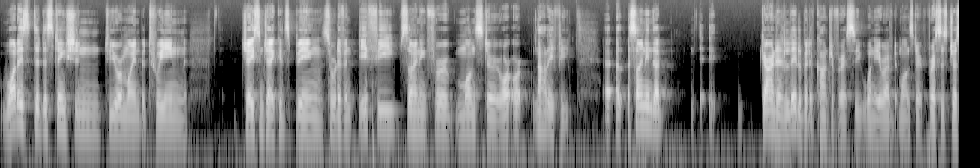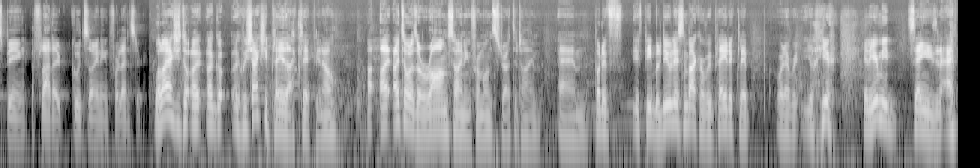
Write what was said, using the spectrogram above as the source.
what is the distinction to your mind between Jason Jenkins being sort of an iffy signing for Munster, or, or not iffy, a, a signing that garnered a little bit of controversy when he arrived at Munster versus just being a flat out good signing for Leinster. Well, I actually thought I, I go, we should actually play that clip. You know, I, I thought it was a wrong signing for Munster at the time. Um, but if if people do listen back or if we played a clip, whatever, you'll hear you'll hear me saying he's an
